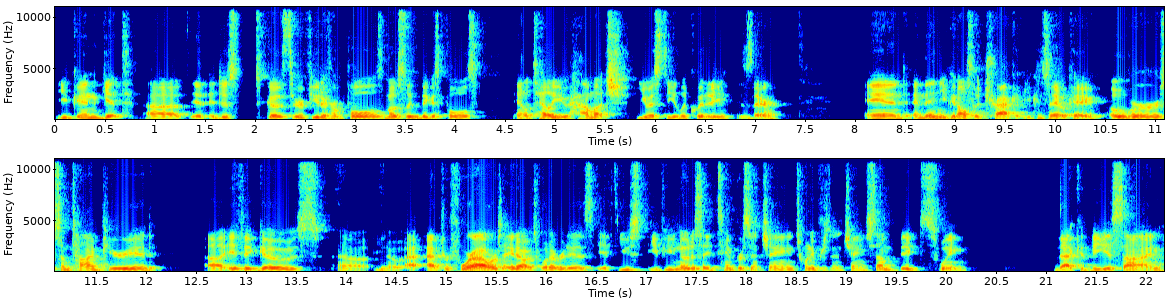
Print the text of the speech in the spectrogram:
you can get uh, it, it just goes through a few different pools, mostly the biggest pools, and it'll tell you how much USD liquidity is there. And, and then you can also track it. You can say, okay, over some time period, uh, if it goes, uh, you know, after four hours, eight hours, whatever it is, if you if you notice a 10% change, 20% change, some big swing, that could be a sign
